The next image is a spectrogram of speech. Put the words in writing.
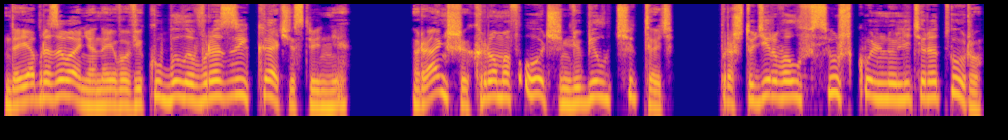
Да и образование на его веку было в разы качественнее. Раньше Хромов очень любил читать, проштудировал всю школьную литературу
